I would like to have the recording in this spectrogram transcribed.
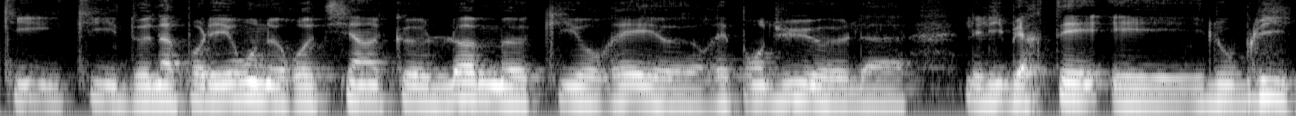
qui, de Napoléon ne retient que l'homme qui aurait répandu les libertés et l'oubli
